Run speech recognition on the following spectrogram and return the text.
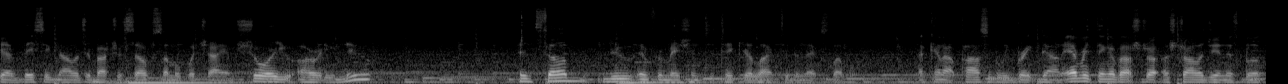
You have basic knowledge about yourself, some of which I am sure you already knew, and some new information to take your life to the next level. I cannot possibly break down everything about astro- astrology in this book,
